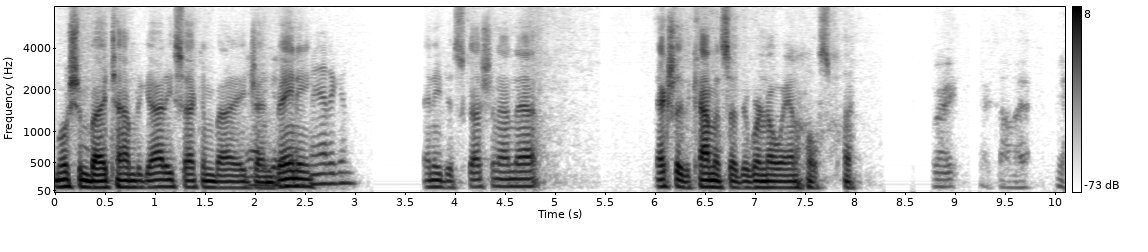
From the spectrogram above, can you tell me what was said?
Motion by Tom DeGotti, second by Jen Madigan. Baney. Madigan. Any discussion on that? Actually, the comment said there were no animals. but Right. I saw that. Yeah.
